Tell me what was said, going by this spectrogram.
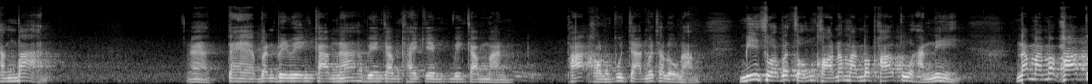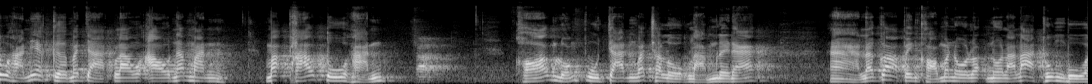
ทั้งบ้าน อ่าแต่มันเป็นเวรกรรมนะ เวรกรรมใครเกมเวรกรรมมัน พระของหลวงปู่จันทร์วัดฉลองหลามมีส่วนผสมของน้ำมันมะพร้าวตูหันนี่ น้ำมันมะพร้าวตูหันเนี่ยเกิดมาจากเราเอาน้ำมันมะพร้าวตูหันครับของหลวงปู่จันทร์วัดฉลกหลำเลยนะอ่าแล้วก็เป็นของมโนโนราราชทุ่งบัว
